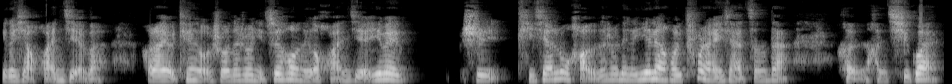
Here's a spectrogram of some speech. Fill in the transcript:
一个小环节吧。后来有听友说，他说你最后那个环节，因为是提前录好的，他说那个音量会突然一下增大，很很奇怪，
